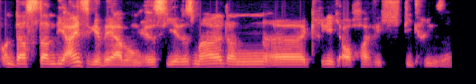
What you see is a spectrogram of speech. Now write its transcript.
und das dann die einzige Werbung ist jedes Mal, dann, äh, kriege ich auch häufig die Krise.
